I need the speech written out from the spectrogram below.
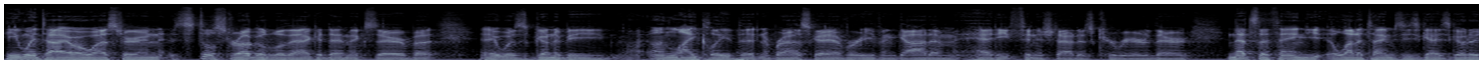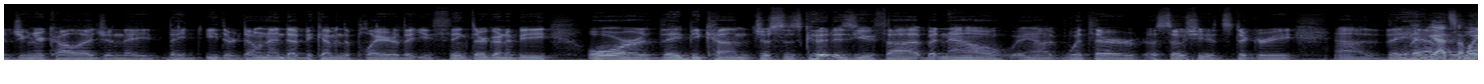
he went to Iowa Western, still struggled with academics there, but it was going to be unlikely that Nebraska ever even got him had he finished out his career there. And that's the thing. A lot of times these guys go to junior college and they they either don't end up becoming the player that you think they're going to be, or they become just as good as you thought. But now, you know, with their associate's degree, uh, they They've have way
